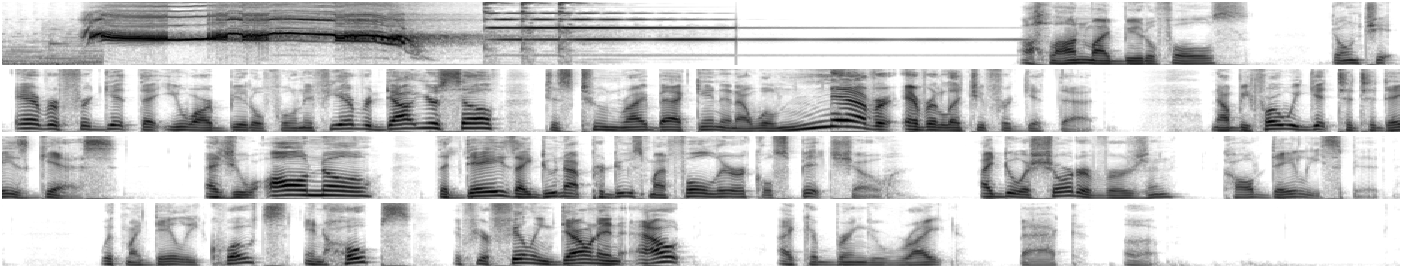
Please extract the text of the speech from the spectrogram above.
Ahlan, my beautifuls. Don't you ever forget that you are beautiful. And if you ever doubt yourself, just tune right back in, and I will never, ever let you forget that. Now, before we get to today's guest, as you all know, the days I do not produce my full lyrical spit show, I do a shorter version called Daily Spit with my daily quotes in hopes if you're feeling down and out, I could bring you right back up.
